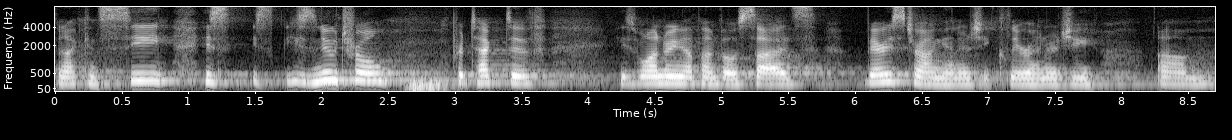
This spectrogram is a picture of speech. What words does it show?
And I can see he's, he's, he's neutral, protective He's wandering up on both sides. Very strong energy, clear energy. Um,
